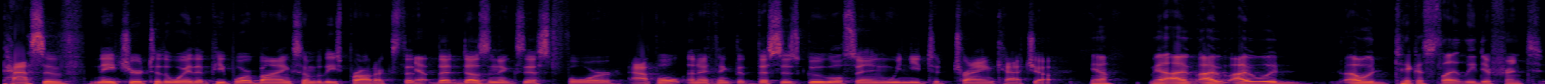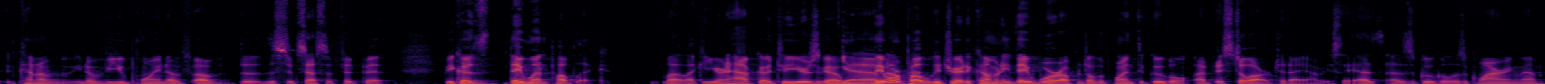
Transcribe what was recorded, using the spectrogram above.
passive nature to the way that people are buying some of these products that, Yep. that doesn't exist for Apple. And I think that this is Google saying we need to try and catch up. Yeah, yeah. I, I, I would, I would take a slightly different kind of you know viewpoint of of the the success of Fitbit because they went public. What, like a year and a half ago, two years ago? Yeah, they were a publicly traded company. They were up until the point that Google, uh, they still are today, obviously, as, as Google is acquiring them.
